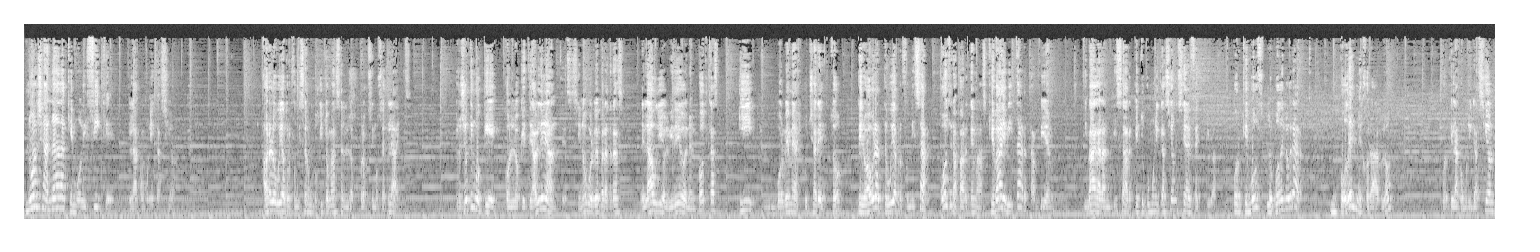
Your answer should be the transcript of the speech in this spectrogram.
no haya nada que modifique la comunicación. Ahora lo voy a profundizar un poquito más en los próximos slides. Pero yo tengo que, con lo que te hablé antes, si no, volvé para atrás el audio, el video en el podcast y volvéme a escuchar esto. Pero ahora te voy a profundizar otra parte más que va a evitar también y va a garantizar que tu comunicación sea efectiva. Porque vos lo podés lograr, podés mejorarlo, porque la comunicación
